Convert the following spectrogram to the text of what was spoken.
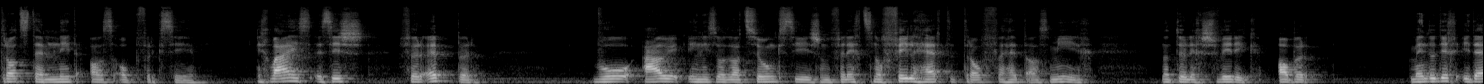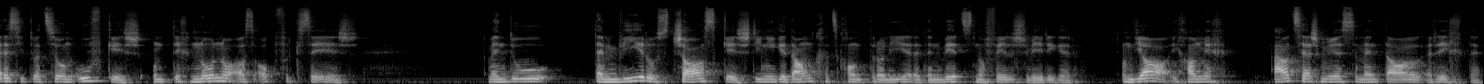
trotzdem nicht als Opfer sehen. Ich weiß, es ist für jemanden, wo auch in Isolation war und vielleicht noch viel härter getroffen hat als mich, natürlich schwierig. Aber wenn du dich in dieser Situation aufgibst und dich nur noch als Opfer siehst, wenn du dem Virus die Chance gibst, deine Gedanken zu kontrollieren, dann wird es noch viel schwieriger. Und ja, ich habe mich auch zuerst mental richten.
